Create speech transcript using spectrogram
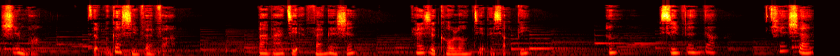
是吗？怎么个兴奋法？爸把姐翻个身，开始抠拢姐的小臂。嗯，兴奋的，天神。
